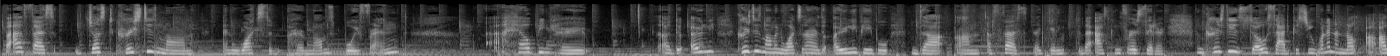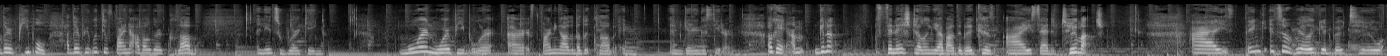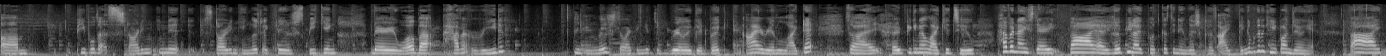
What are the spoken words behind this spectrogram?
But at first, just Kirsty's mom and Watson, her mom's boyfriend, uh, helping her. Uh, the only Kirsty's mom and Watson are the only people that um at first they're getting they're asking for a sitter, and Kirsty is so sad because she wanted another uh, other people other people to find out about their club, and it's working. More and more people are, are finding out about the club and and getting a theater. Okay, I'm gonna finish telling you about the book because I said too much. I think it's a really good book to um, people that starting in the starting English, like they're speaking very well, but haven't read in English. So I think it's a really good book, and I really liked it. So I hope you're gonna like it too. Have a nice day. Bye. I hope you like podcast in English because I think I'm gonna keep on doing it. Bye.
